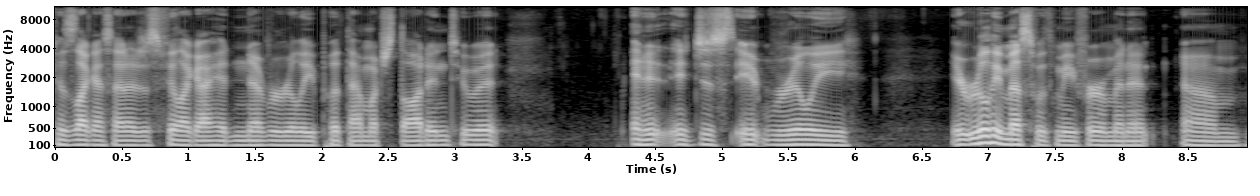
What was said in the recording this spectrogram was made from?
cuz like I said, I just feel like I had never really put that much thought into it. And it it just it really it really messed with me for a minute. Um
